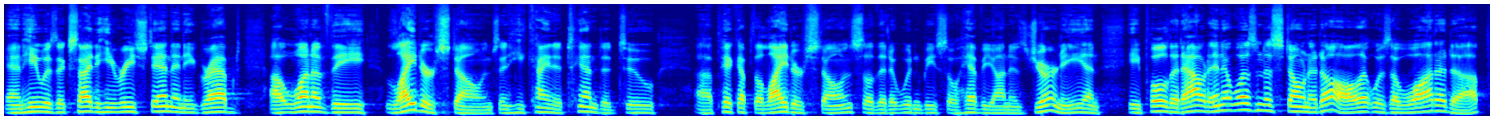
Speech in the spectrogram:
and he was excited. He reached in and he grabbed uh, one of the lighter stones and he kind of tended to uh, pick up the lighter stones so that it wouldn't be so heavy on his journey. And he pulled it out, and it wasn't a stone at all, it was a wadded up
